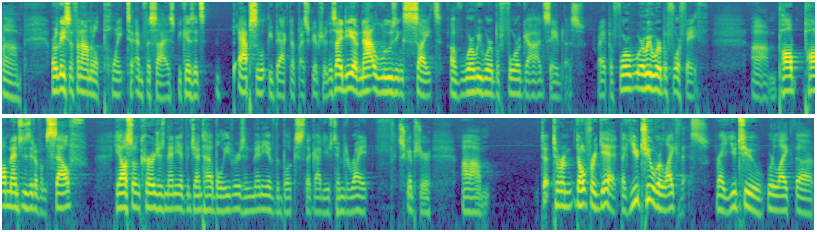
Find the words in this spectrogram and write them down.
Um, or at least a phenomenal point to emphasize because it's absolutely backed up by Scripture. This idea of not losing sight of where we were before God saved us, right? Before where we were before faith. Um, Paul Paul mentions it of himself. He also encourages many of the Gentile believers in many of the books that God used him to write Scripture. Um, to, rem- don't forget, like you too were like this, right? You too were like the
